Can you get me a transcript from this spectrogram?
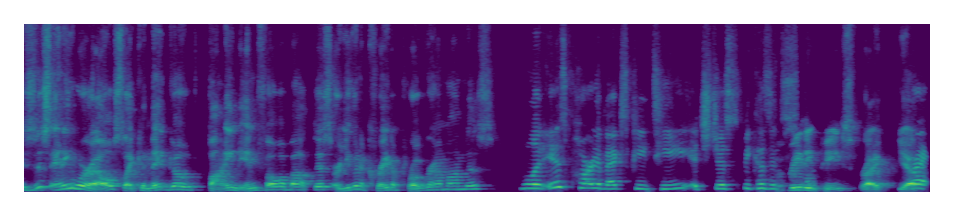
is this anywhere else? Like, can they go find info about this? Are you going to create a program on this? Well, it is part of XPT. It's just because it's the breathing so, piece, right? Yeah. Right,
